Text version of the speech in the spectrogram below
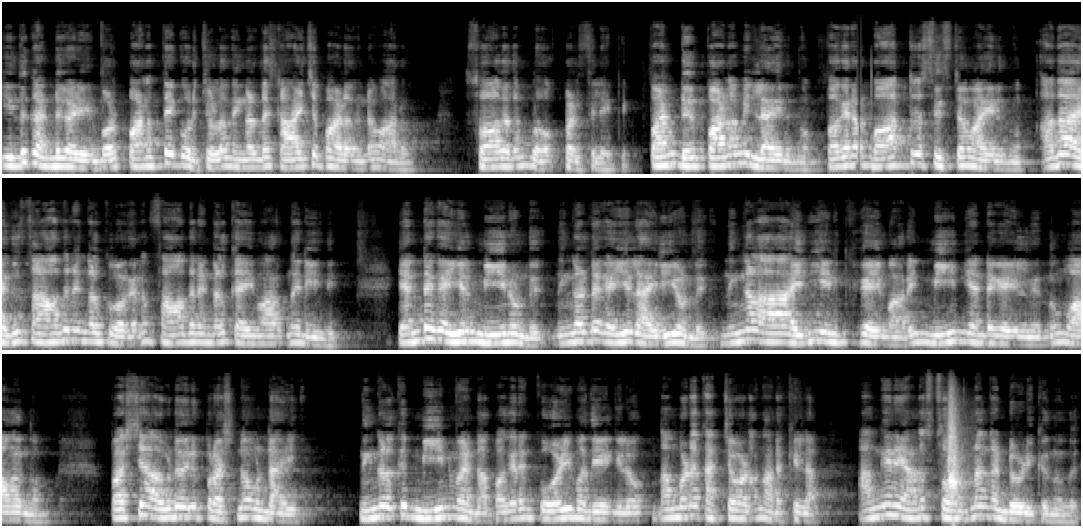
ഇത് കണ്ടു കഴിയുമ്പോൾ പണത്തെക്കുറിച്ചുള്ള നിങ്ങളുടെ കാഴ്ചപ്പാട് തന്നെ മാറും. സ്വാഗതം ബ്ലോക്ക് പൾസിലേക്ക്. പണ്ട് പണമില്ലായിരുന്നു പകരം ബാർട്ടർ സിസ്റ്റം ആയിരുന്നു. അതായത് സാധനങ്ങൾക്ക് പകരം സാധനങ്ങൾ കൈമാറുന്ന രീതി. എന്റെ കയ്യിൽ മീനുണ്ട് നിങ്ങളുടെ കയ്യിൽ അരിയുണ്ട്. നിങ്ങൾ ആ അരി എനിക്ക് കൈമാറി മീൻ എന്റെ കയ്യിൽ നിന്നും വാങ്ങുന്നു. പക്ഷെ അവിടെ ഒരു പ്രശ്നമുണ്ടായി. നിങ്ങൾക്ക് മീൻ വേണ്ട പകരം കോഴി മതിയെങ്കിലോ നമ്മുടെ കച്ചവടം നടക്കില്ല. അങ്ങനെയാണ് സ്വർണം കണ്ടുപിടിക്കുന്നത്.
